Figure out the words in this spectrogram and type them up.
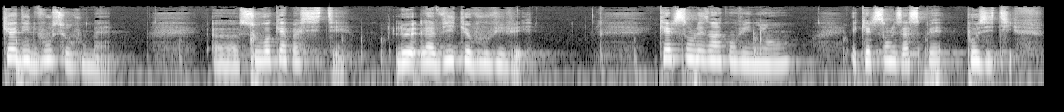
Que dites-vous sur vous-même, euh, sur vos capacités, la vie que vous vivez. Quels sont les inconvénients et quels sont les aspects positifs?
